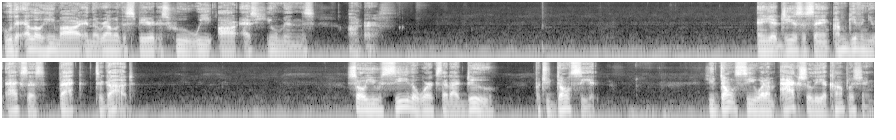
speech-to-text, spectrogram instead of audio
Who the Elohim are in the realm of the spirit is who we are as humans on earth. And yet Jesus is saying, I'm giving you access back to God. So you see the works that I do, but you don't see it. You don't see what I'm actually accomplishing.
